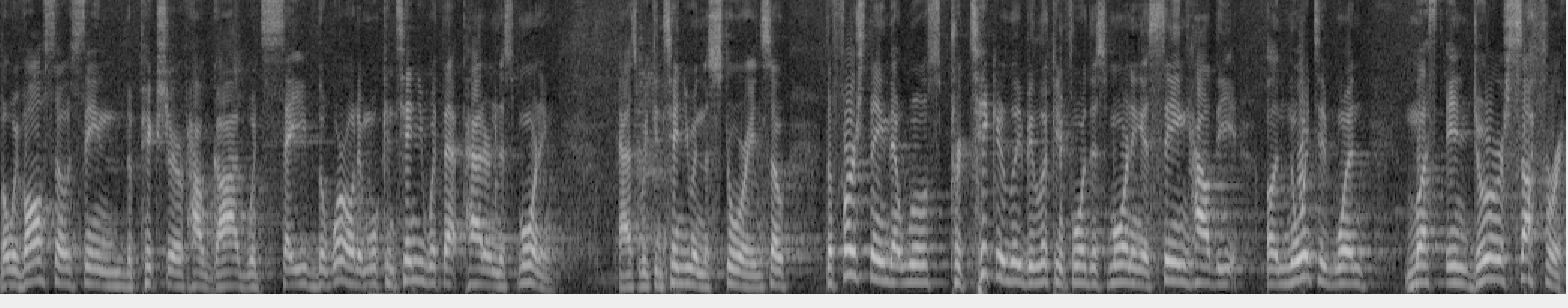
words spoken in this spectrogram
But we've also seen the picture of how God would save the world, and we'll continue with that pattern this morning as we continue in the story. And so, the first thing that we'll particularly be looking for this morning is seeing how the anointed one must endure suffering.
